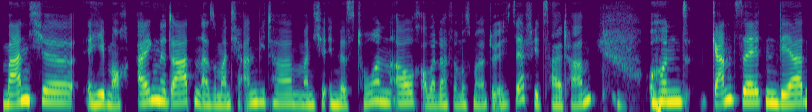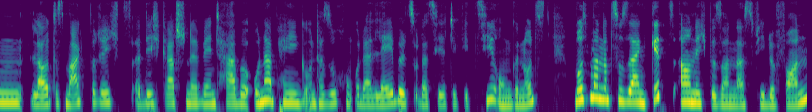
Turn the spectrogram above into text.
Manche erheben auch eigene Daten, also manche Anbieter, manche Investoren auch, aber dafür muss man natürlich sehr viel Zeit haben. Und ganz selten werden laut des Marktberichts, den ich gerade schon erwähnt habe, unabhängige Untersuchungen oder Labels oder Zertifizierung genutzt. Muss man dazu sagen, gibt es auch nicht besonders viele von,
